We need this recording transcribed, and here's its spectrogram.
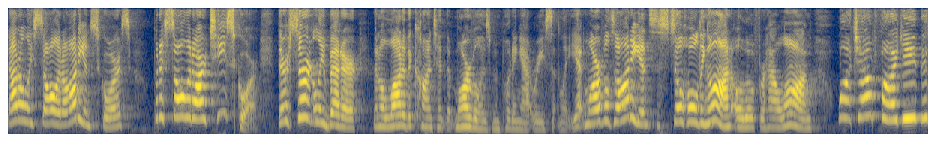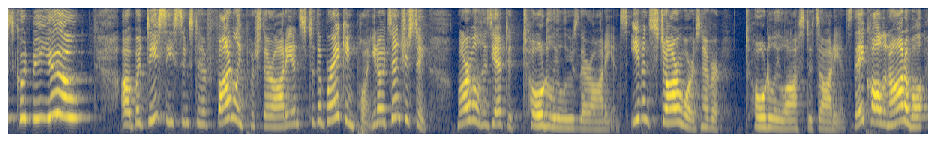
not only solid audience scores, but a solid RT score. They're certainly better than a lot of the content that Marvel has been putting out recently. Yet Marvel's audience is still holding on, although for how long? Watch out, Feige, this could be you. Uh, but DC seems to have finally pushed their audience to the breaking point. You know, it's interesting. Marvel has yet to totally lose their audience. Even Star Wars never totally lost its audience. They called an audible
